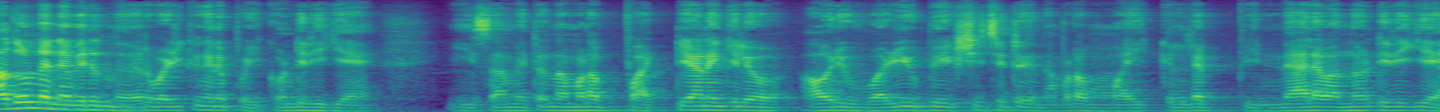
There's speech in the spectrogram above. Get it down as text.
അതുകൊണ്ട് തന്നെ ഇവർ നേർവഴിക്ക് ഇങ്ങനെ പോയിക്കൊണ്ടിരിക്കുക ഈ സമയത്ത് നമ്മുടെ പട്ടിയാണെങ്കിലോ ആ ഒരു വഴി ഉപേക്ഷിച്ചിട്ട് നമ്മുടെ മൈക്കിളിന്റെ പിന്നാലെ വന്നുകൊണ്ടിരിക്കുക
